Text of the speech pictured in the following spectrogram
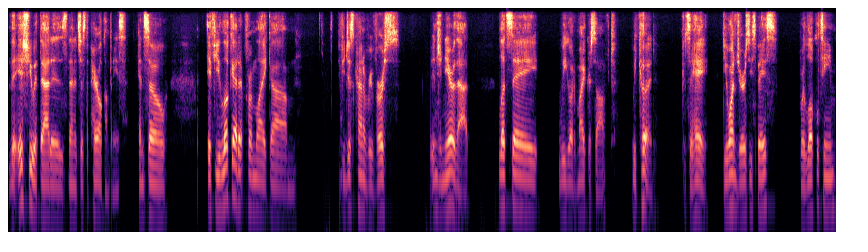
the issue with that is then it's just apparel companies. And so if you look at it from like um, if you just kind of reverse engineer that, let's say we go to Microsoft, we could could say, hey, do you want jersey space? We're a local team.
